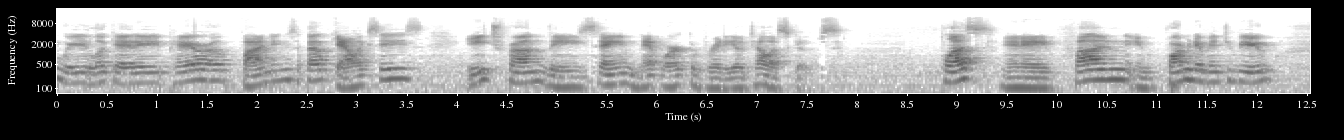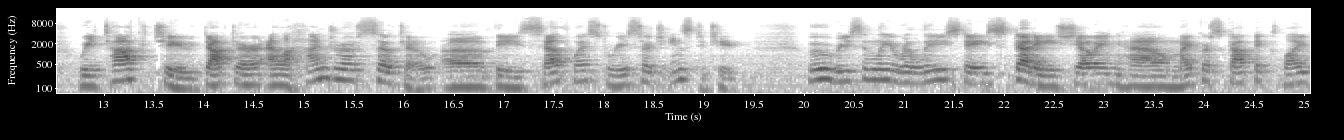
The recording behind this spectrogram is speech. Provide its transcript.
we look at a pair of findings about galaxies, each from the same network of radio telescopes. Plus, in a fun, informative interview, we talk to Dr. Alejandro Soto of the Southwest Research Institute who recently released a study showing how microscopic life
